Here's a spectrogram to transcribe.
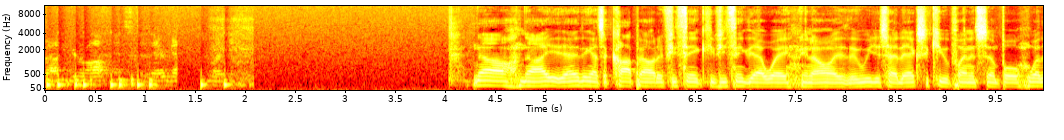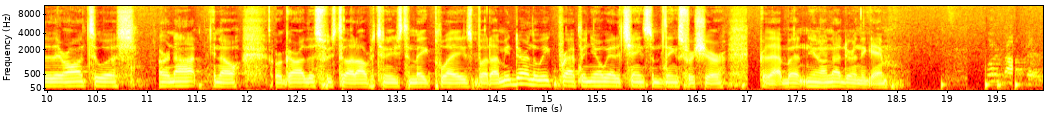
About your offense to their guys. No, no, I, I, think that's a cop out if you think if you think that way. You know, we just had to execute plain and simple, whether they're on to us or not. You know, regardless, we still had opportunities to make plays. But I mean, during the week prepping, you know, we had to change some things for sure for that. But you know, not during the game. What about their?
